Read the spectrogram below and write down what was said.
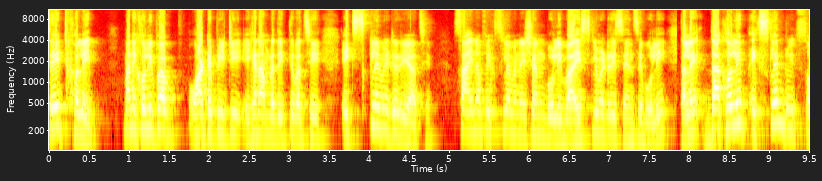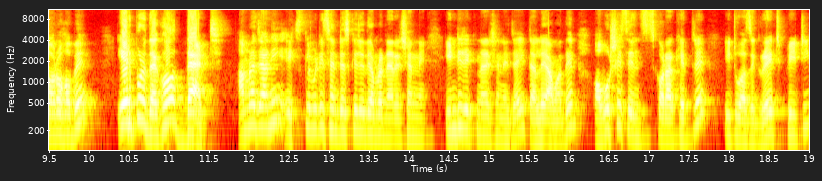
সেট খলিফ মানে খলিফা হোয়াট এ পিটি এখানে আমরা দেখতে পাচ্ছি এক্সক্লেমেটরি আছে। সাইন অফ এক্সক্লেমেশন বলি বা এক্সক্লেমেটরি সেন্সে বলি। তাহলে দ্য খলিফ এক্সক্লেমড উইথ সরো হবে। এরপর দেখো দ্যাট আমরা জানি এক্সক্লেমেটরি সেন্টেন্সকে যদি আমরা ন্যারেশনে ইনডিরেক্ট ন্যারেশনে যাই, তাহলে আমাদের অবশ্যই সেন্স করার ক্ষেত্রে it was a great pity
